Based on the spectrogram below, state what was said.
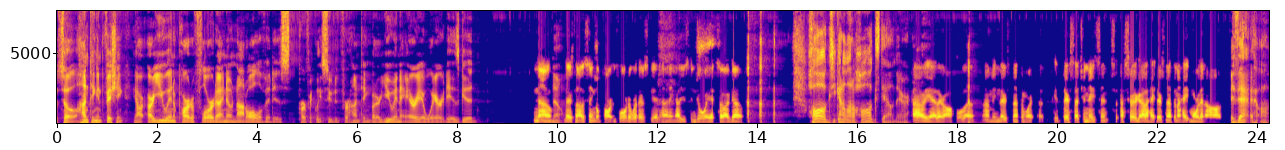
so hunting and fishing. Are, are you in a part of Florida? I know not all of it is perfectly suited for hunting, but are you in an area where it is good? No, No. There's not a single part in Florida where there's good hunting. I just enjoy it, so I go. hogs, you got a lot of hogs down there. Oh yeah, they're awful though. I mean, there's nothing worth. Uh, they're such a nuisance. I swear to God, I hate. There's nothing I hate more than a hog. Is that? Oh,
